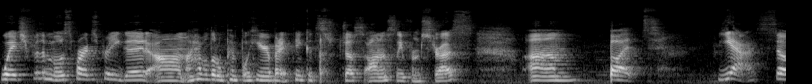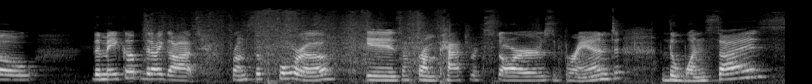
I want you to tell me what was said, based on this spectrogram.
which for the most part is pretty good. Um, I have a little pimple here, but I think it's just honestly from stress. Um, but yeah, so the makeup that I got from Sephora is from Patrick Starr's brand, the One Size.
